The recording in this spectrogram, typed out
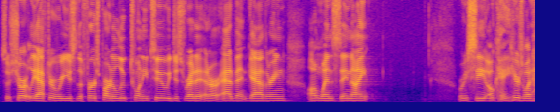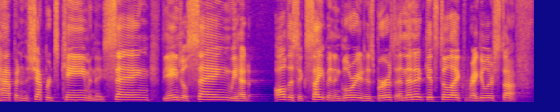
So, shortly after, we're used to the first part of Luke 22. We just read it at our Advent gathering on Wednesday night, where you see, okay, here's what happened. And the shepherds came and they sang, the angels sang. We had all this excitement and glory at his birth. And then it gets to like regular stuff.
